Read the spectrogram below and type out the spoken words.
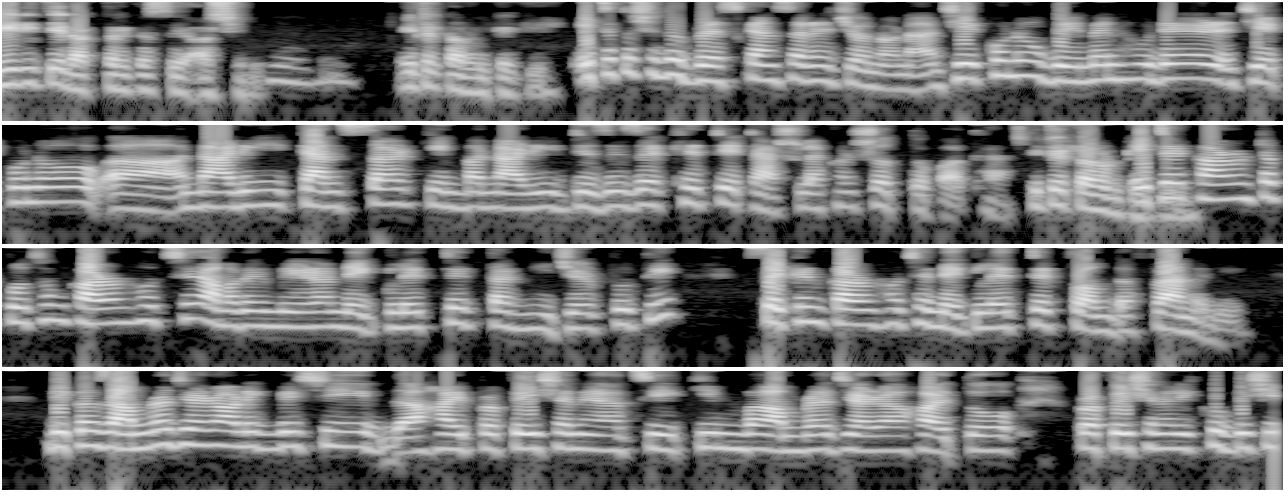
দেরিতে ডাক্তারের কাছে আসেন? এটার কারণটা কি? এটা তো শুধু ব্রেস্ট ক্যান্সারের জন্য না যে কোনো উইমেনহুডের যে কোনো নারী ক্যান্সার কিংবা নারী ডিজিজের ক্ষেত্রে এটা আসলে এখন সত্য কথা। এটার কারণটা এটার কারণটা প্রথম কারণ হচ্ছে আমাদের মেয়েরা নেগলেক্টেড তার নিজের প্রতি। সেকেন্ড কারণ হচ্ছে neglected from the family because আমরা যারা অনেক বেশি হাই প্রফেশনে আছি কিংবা আমরা যারা হয়তো প্রফেশনালি খুব বেশি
